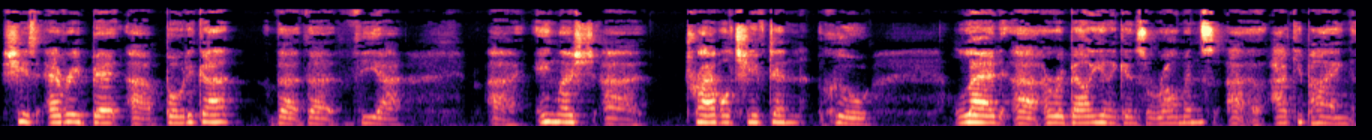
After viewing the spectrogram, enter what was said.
She's every bit uh, Boudica, the, the, the uh, uh, English uh, tribal chieftain who led uh, a rebellion against the Romans, uh, occupying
